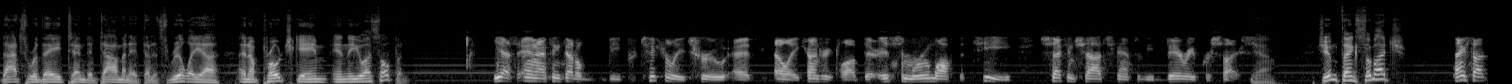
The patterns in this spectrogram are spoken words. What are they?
that's where they tend to dominate. That it's really a an approach game in the U.S. Open. Yes, and I think that'll be particularly true at LA Country Club. There is some room off the tee. Second shots going to have to be very precise. Yeah, Jim, thanks so much. Thanks, Todd.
